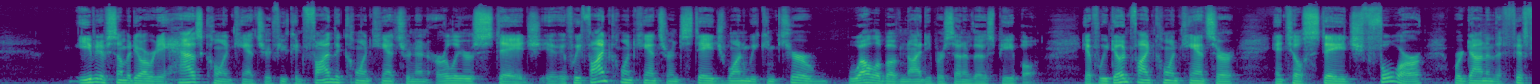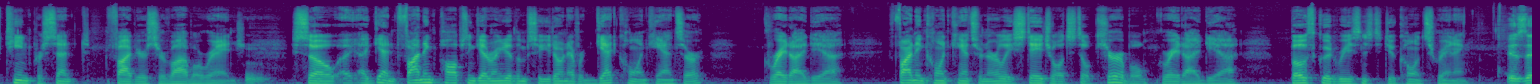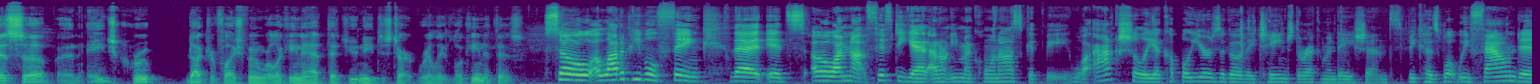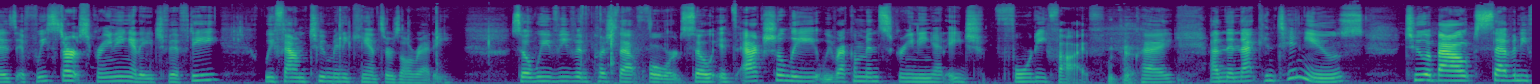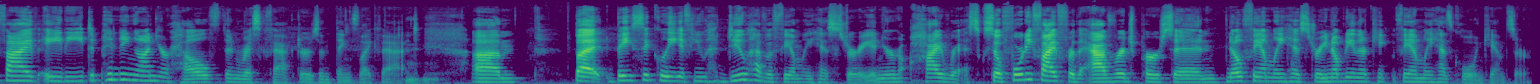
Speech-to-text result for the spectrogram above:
even if somebody already has colon cancer, if you can find the colon cancer in an earlier stage, if we find colon cancer in stage one, we can cure well above 90% of those people. If we don't find colon cancer until stage four, we're down in the 15% five year survival range. Hmm. So, again, finding polyps and getting rid of them so you don't ever get colon cancer, great idea. Finding colon cancer in early stage while it's still curable, great idea. both good reasons to do colon screening. Is this uh, an age group, Dr. Fleshman, we're looking at that you need to start really looking at this? So a lot of people think that it's oh I'm not 50 yet I don't need my colonoscopy. Well, actually a couple years ago they changed the recommendations because what we found is if we start screening at age 50, we found too many cancers already. So we've even pushed that forward. So it's actually we recommend screening at age 45. Okay. okay? And then that continues to about 75 80 depending on your health and risk factors and things like that. Um, but basically if you do have a family history and you're high risk so 45 for the average person no family history nobody in their ca- family has colon cancer.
